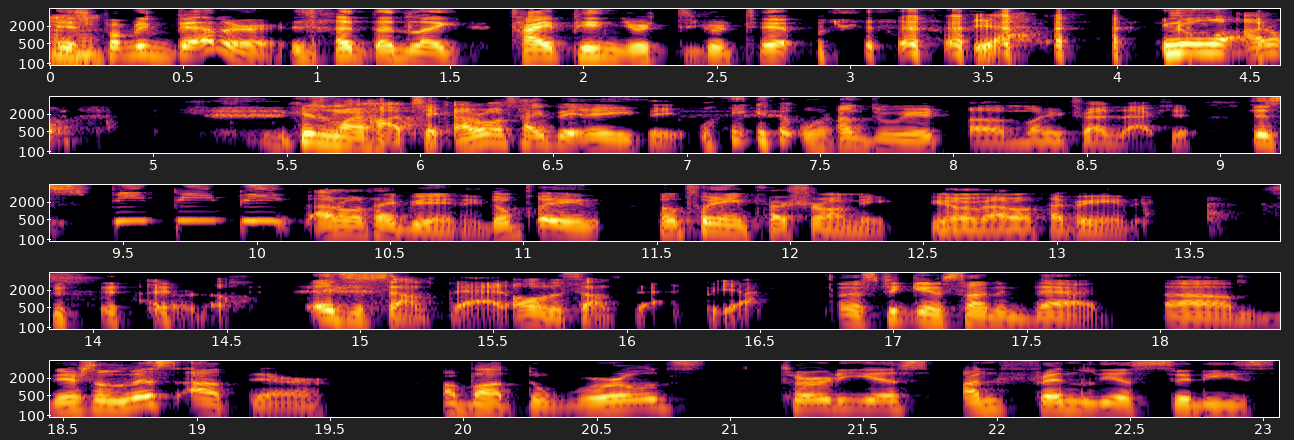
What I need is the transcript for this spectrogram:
is Mhm. probably better than, than like type in your your tip. yeah. You know what? I don't. Here's my hot take. I don't type in anything when I'm doing a money transaction. Just beep beep beep. I don't type in anything. Don't put any, don't put any pressure on me. You know, what I, mean? I don't type in anything. I don't know. It just sounds bad. All this sounds bad. But yeah. uh, speaking of sounding bad, um, there's a list out there about the world's 30th unfriendliest cities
